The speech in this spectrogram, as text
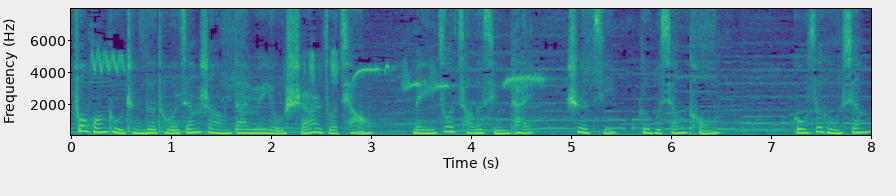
凤凰古城的沱江上大约有十二座桥，每一座桥的形态设计各不相同，古色古香，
